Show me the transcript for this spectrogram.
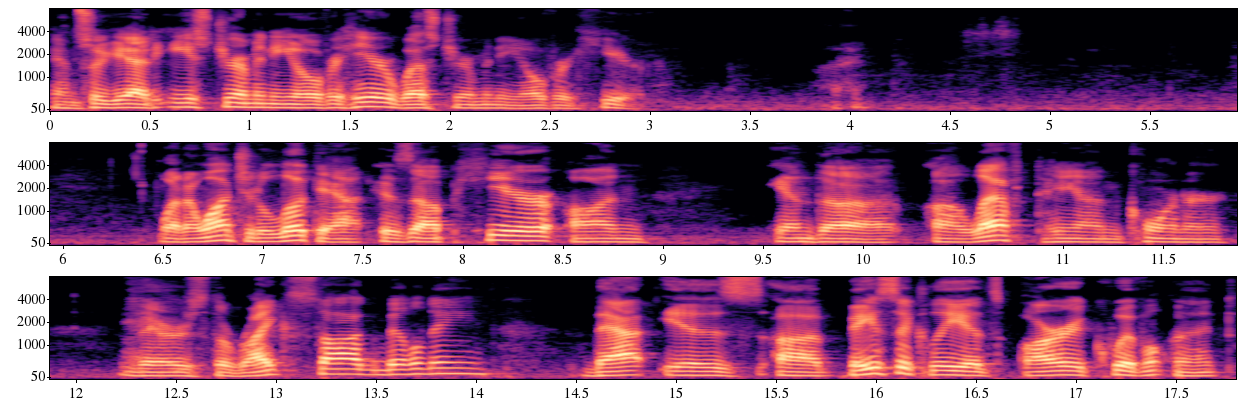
And so you had East Germany over here, West Germany over here. What I want you to look at is up here on in the uh, left-hand corner, there's the Reichstag building. That is uh, basically it's our equivalent,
